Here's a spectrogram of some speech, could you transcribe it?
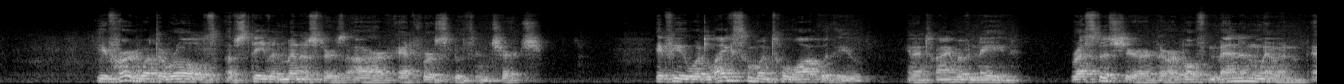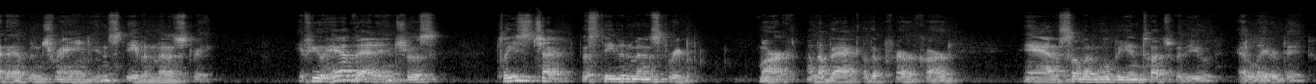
You've heard what the roles of Stephen ministers are at First Lutheran Church. If you would like someone to walk with you in a time of need, rest assured there are both men and women that have been trained in Stephen ministry. If you have that interest, please check the Stephen ministry mark on the back of the prayer card, and someone will be in touch with you at a later date.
